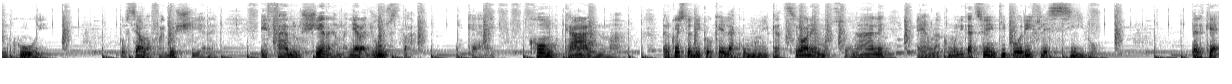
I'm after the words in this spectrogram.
in cui possiamo farle uscire e farle uscire in maniera giusta, ok? Con calma. Per questo dico che la comunicazione emozionale è una comunicazione di tipo riflessivo, perché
